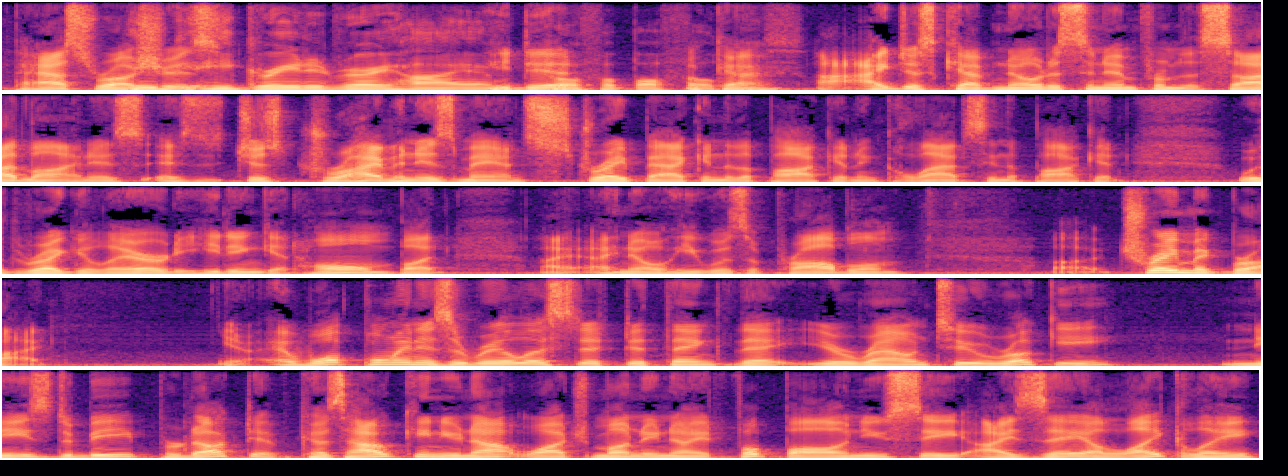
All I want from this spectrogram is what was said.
pass he, rushes. he graded very high on He did. Pro Football Focus. Okay. I I just kept noticing him from the sideline as, as just driving his man straight back into the pocket and collapsing the pocket with regularity. He didn't get home, but I, I know he was a problem. Uh, Trey McBride. You know, at what point is it realistic to think that your round two rookie needs to be productive? Because how can you not watch Monday Night Football and you see Isaiah Likely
